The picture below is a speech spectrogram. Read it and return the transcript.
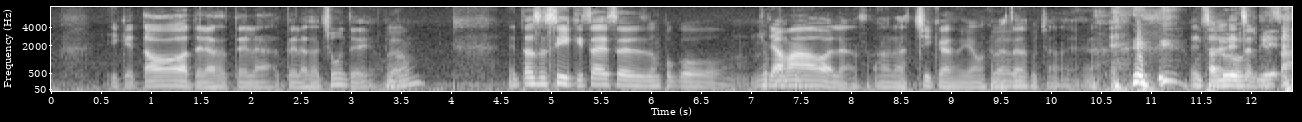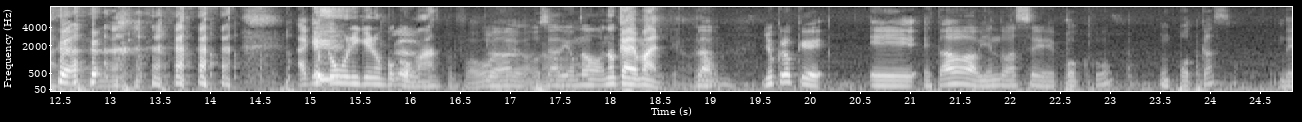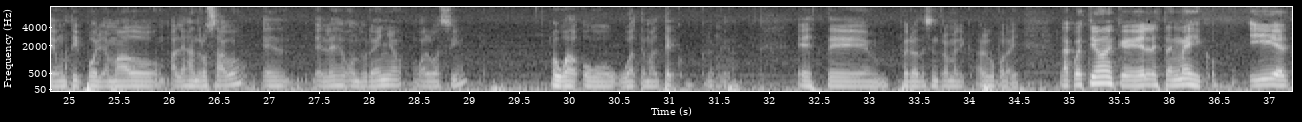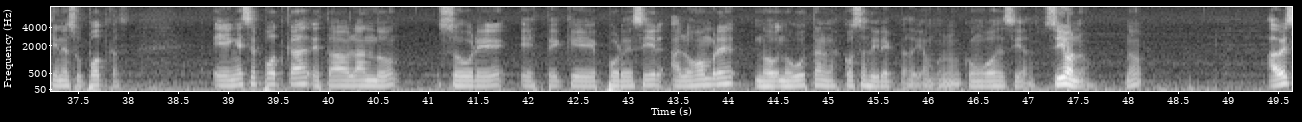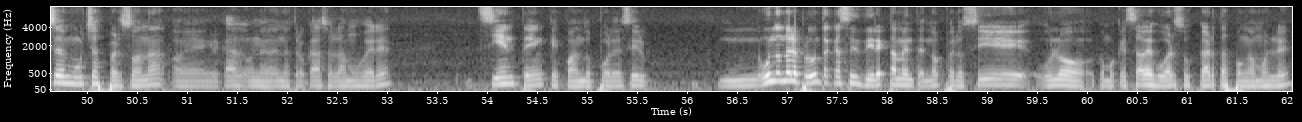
y que todo te las, te, la, te las achunte, digamos, ¿no? Entonces sí, quizás ese es un poco un llamado a las, a las chicas, digamos, que lo están escuchando. un saludo. el que sabe. Hay que comuniquen un poco más, por favor. Claro, o sea, digamos, no, no cae mal. Digamos, claro. Yo creo que eh, estaba viendo hace poco un podcast de un tipo llamado Alejandro Sago. él es hondureño o algo así o, guatemalteco, creo que Este, pero de Centroamérica, algo por ahí. La cuestión es que él está en México y él tiene su podcast. En ese podcast estaba hablando sobre este que por decir a los hombres no, nos gustan las cosas directas, digamos, ¿no? Como vos decías, sí o no, ¿no? A veces muchas personas, en, el caso, en nuestro caso las mujeres, sienten que cuando por decir uno no le pregunta casi directamente, ¿no? Pero sí uno como que sabe jugar sus cartas, pongámosle.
